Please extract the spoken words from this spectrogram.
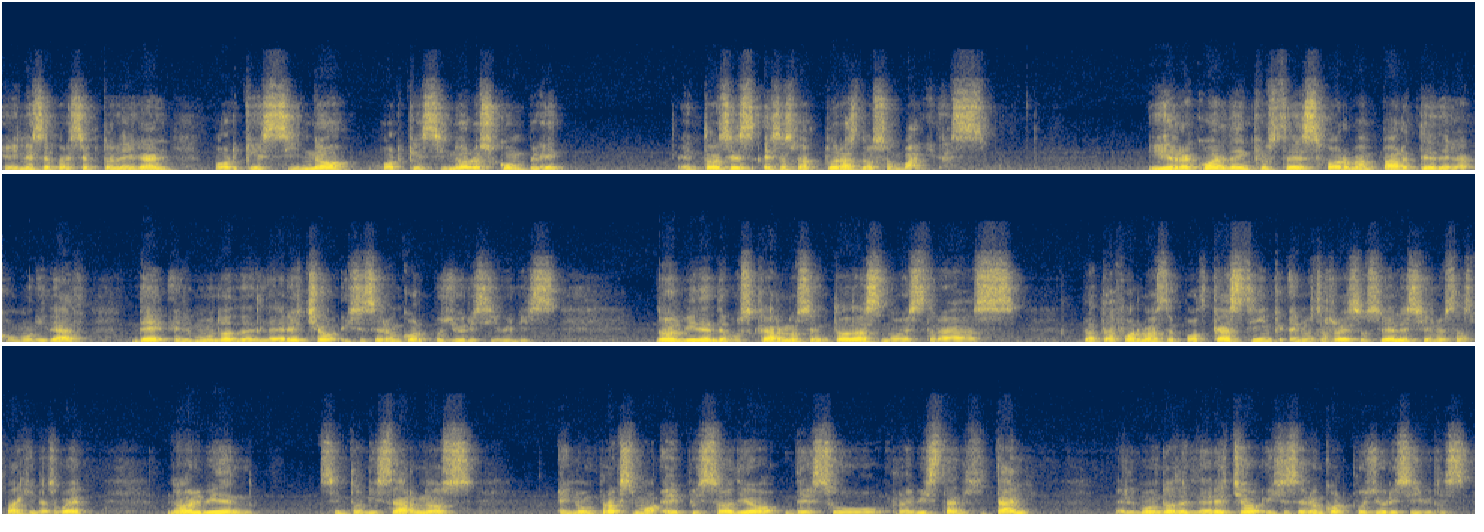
en ese precepto legal, porque si no, porque si no los cumple, entonces esas facturas no son válidas. Y recuerden que ustedes forman parte de la comunidad del mundo del derecho y un corpus juris civilis. No olviden de buscarnos en todas nuestras plataformas de podcasting, en nuestras redes sociales y en nuestras páginas web. No olviden sintonizarnos en un próximo episodio de su revista digital, El Mundo del Derecho y Cicerón Corpus Juris Civilis.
